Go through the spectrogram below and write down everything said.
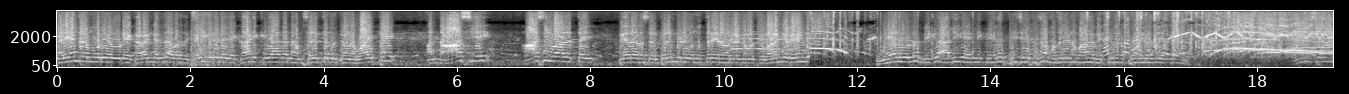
நரேந்திர மோடி அவருடைய கரங்கள்ல அவரது கைகளில் இதை காணிக்கையாக நாம் செலுத்துவதற்கான வாய்ப்பை அந்த ஆசியை ஆசீர்வாதத்தை பேரரசர் பெரும்பிடுகு முத்திரையர் அவர்கள் நமக்கு வழங்க வேண்டும். மேலூர்ல மிக அதிக எண்ணிக்கையில பிஜேபி தான் முதலிடமாக வெற்றி பெற போகிறது என்ற மகிழ்ச்சியான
